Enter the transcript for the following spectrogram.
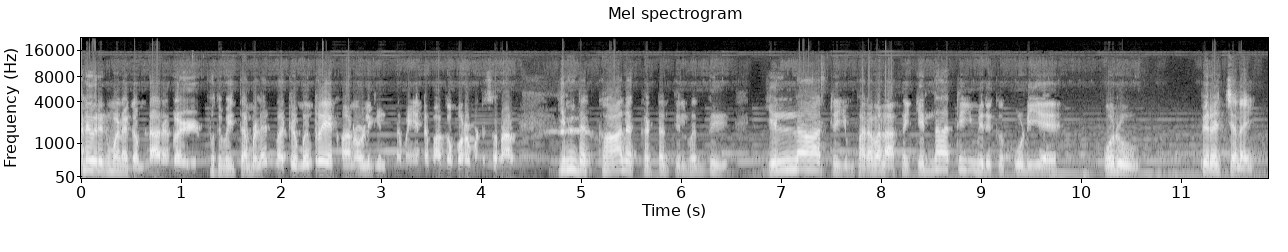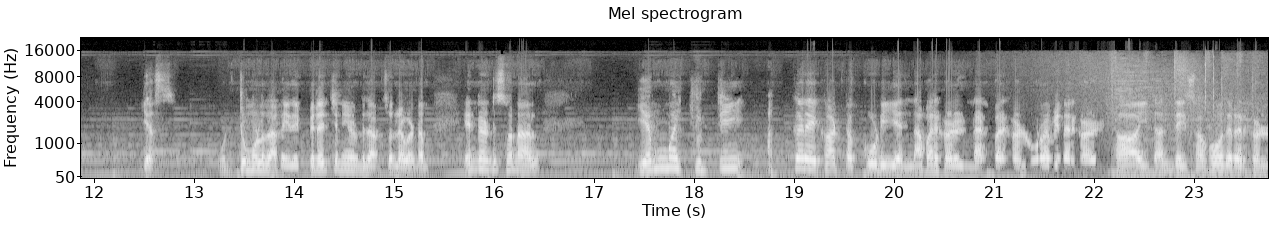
அனைவருக்கும் வணக்கம். நாங்கள் புதுவை தமிழன் மற்றும் இன்றைய காணொளியில் நம்ம என்ன பார்க்க போறோம் என்று சொன்னால் இந்த காலகட்டத்தில் வந்து எல்லாற்றையும் பரவலாக எல்லாற்றையும் இருக்கக்கூடிய ஒரு பிரச்சனை. எஸ் முற்று முழுதாக இதை பிரச்சனை என்று தான் சொல்ல வேண்டும். என்னென்று சொன்னால் எம்மை சுற்றி அக்கறை காட்டக்கூடிய நபர்கள் நண்பர்கள் உறவினர்கள் தாய் தந்தை சகோதரர்கள்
